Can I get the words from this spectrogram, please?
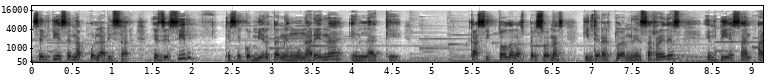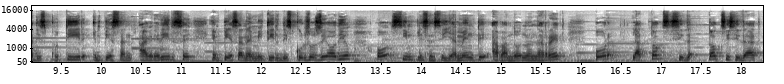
se empiecen a polarizar, es decir, que se conviertan en una arena en la que casi todas las personas que interactúan en esas redes empiezan a discutir, empiezan a agredirse, empiezan a emitir discursos de odio o simple y sencillamente abandonan la red por la toxicidad,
